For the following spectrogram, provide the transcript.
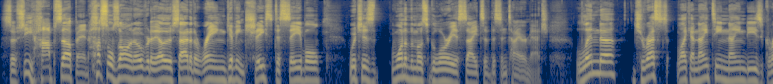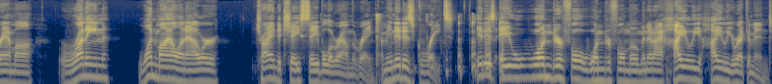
So she hops up and hustles on over to the other side of the ring, giving chase to Sable, which is one of the most glorious sights of this entire match. Linda, dressed like a 1990s grandma, running one mile an hour, trying to chase Sable around the ring. I mean, it is great. it is a wonderful, wonderful moment, and I highly, highly recommend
